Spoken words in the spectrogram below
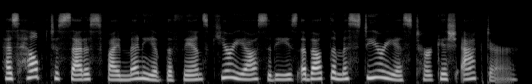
has helped to satisfy many of the fans' curiosities about the mysterious Turkish actor.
